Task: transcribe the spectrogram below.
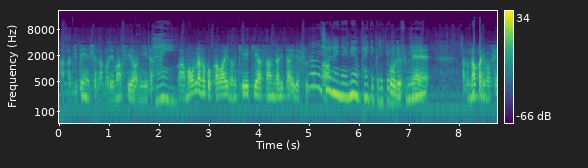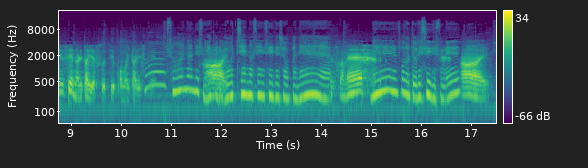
あの自転車が乗れますようにだとか、はい、まあ、女の子可愛いのでケーキ屋さんになりたいですとか。将来の夢を書いてくれてるんですね。そうですね。あの中にも先生になりたいですっていう子もいたりして、そうなんですね。やっぱり幼稚園の先生でしょうかね。ですかね。ね、そうだと嬉しいですね。はい。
